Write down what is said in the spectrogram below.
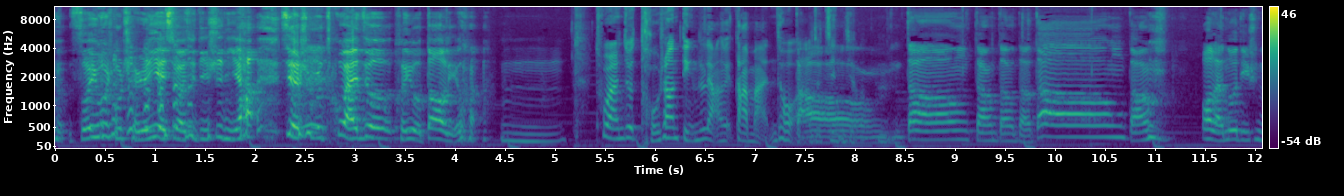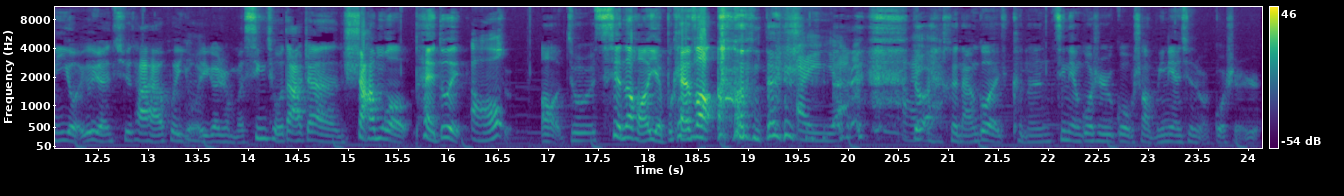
所以为什么成人也喜欢去迪士尼啊？现在是不是突然就很有道理了？嗯，突然就头上顶着两个大馒头啊，就进去了。嗯当当当当当当。奥兰多迪士尼有一个园区，它还会有一个什么星球大战沙漠派对哦，哦，就是现在好像也不开放，但是哎呀，哎就哎，很难过，可能今年过生日过不上，明年去那边过生日。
